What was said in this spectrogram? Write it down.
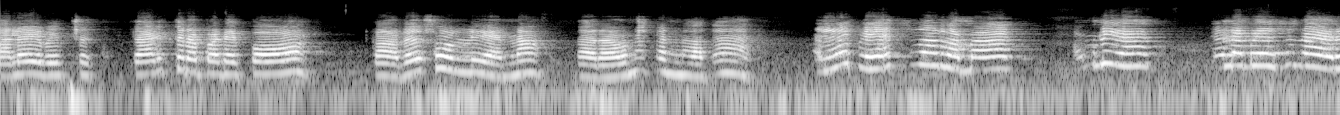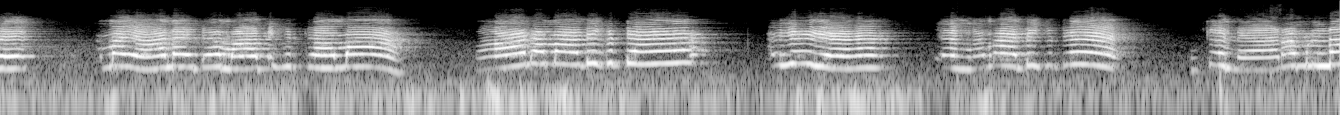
தலையை வச்சு சரித்திர படைப்போம் கதை சொல்லு என்ன சரவண கண்ணாதான் எல்லாம் பேசுனாரம்மா அப்படியா என்ன பேசினாரு அம்மா யானைகிட்ட மாட்டிக்கிட்டாமா யானை மாட்டிக்கிட்டேன் ஐயோ எங்க மாட்டிக்கிட்டேன் இங்க நேரம் இல்ல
